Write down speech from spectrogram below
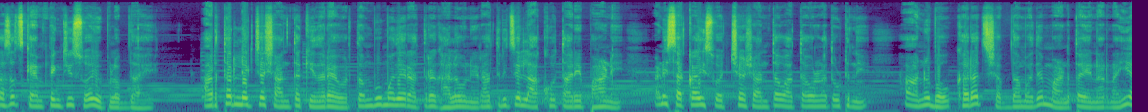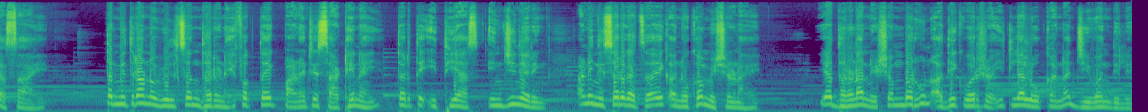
तसंच कॅम्पिंगची सोय उपलब्ध आहे. आर्थर लेकच्या शांत किनाऱ्यावर तंबूमध्ये रात्र घालवणे रात्रीचे लाखो तारे पाहणे आणि सकाळी स्वच्छ शांत वातावरणात उठणे हा अनुभव खरंच शब्दामध्ये मांडता येणार नाही असा आहे. तर मित्रांनो विल्सन धरण हे फक्त एक पाण्याचे साठे नाही तर ते इतिहास इंजिनिअरिंग आणि निसर्गाचं एक अनोखं मिश्रण आहे. या धरणाने शंभरहून अधिक वर्ष इथल्या लोकांना जीवन दिले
